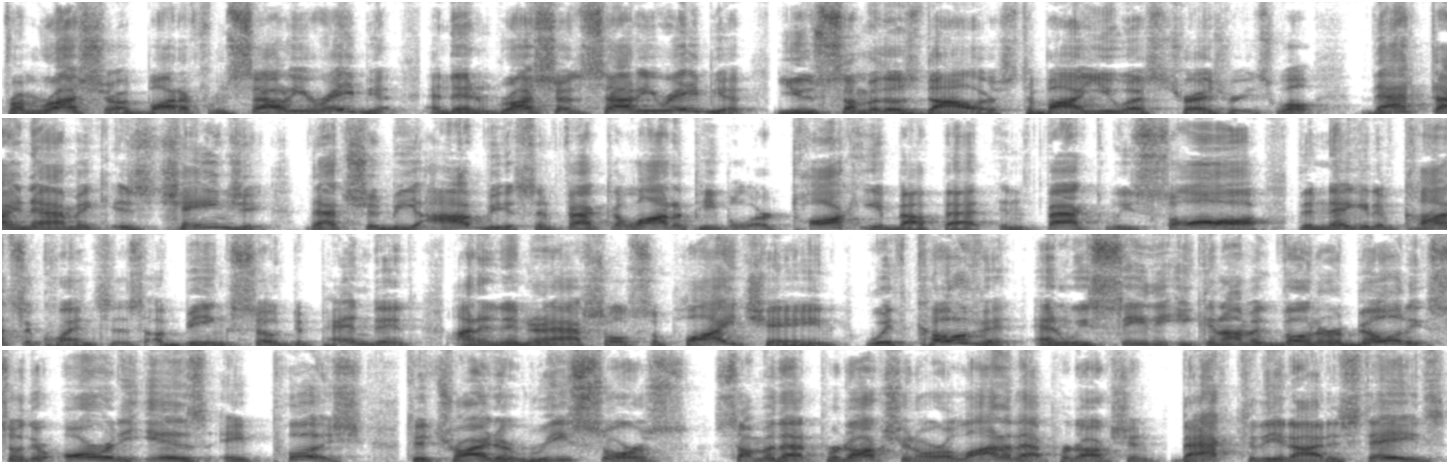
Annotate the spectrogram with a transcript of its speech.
from Russia, bought it from Saudi Arabia. And then Russia and Saudi Arabia used some of those dollars to buy U.S. treasuries. Well, that dynamic is changing. That should be obvious. In fact, a lot of people are talking about that. In fact, we saw the negative consequences of being so dependent on an international supply chain with COVID. And we see the economic vulnerabilities. So there already is a push to try to resource some of that production or a lot of that production back to the United States.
